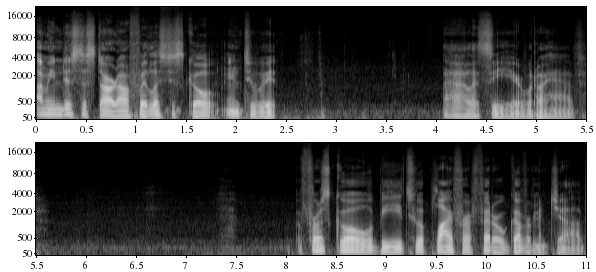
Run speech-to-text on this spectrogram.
I mean, just to start off with, let's just go into it. Uh, let's see here. What do I have? first goal would be to apply for a federal government job,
